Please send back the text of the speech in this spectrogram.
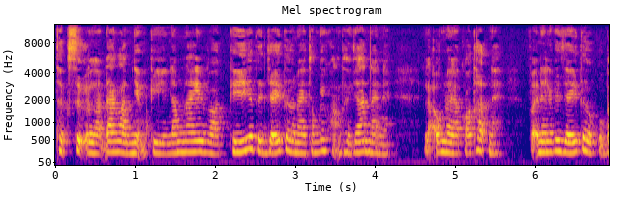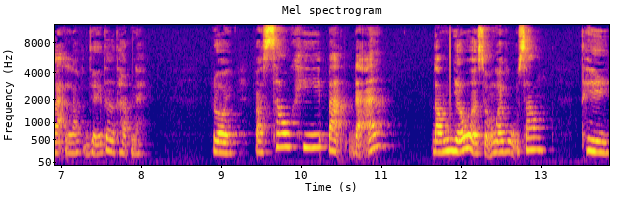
thực sự là đang làm nhiệm kỳ năm nay và ký cái giấy tờ này trong cái khoảng thời gian này này là ông này là có thật này. Vậy nên là cái giấy tờ của bạn là giấy tờ thật này rồi và sau khi bạn đã đóng dấu ở sở ngoại vụ xong thì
